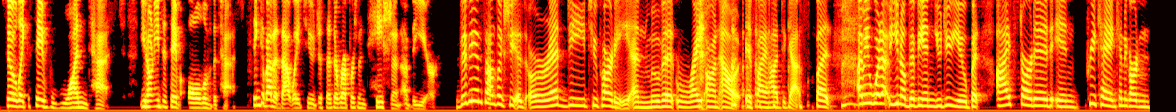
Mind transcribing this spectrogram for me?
So, like, save one test. You don't need to save all of the tests. Think about it that way too, just as a representation of the year. Vivian sounds like she is ready to party and move it right on out, if I had to guess. But I mean, what, you know, Vivian, you do you. But I started in pre K and kindergarten.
